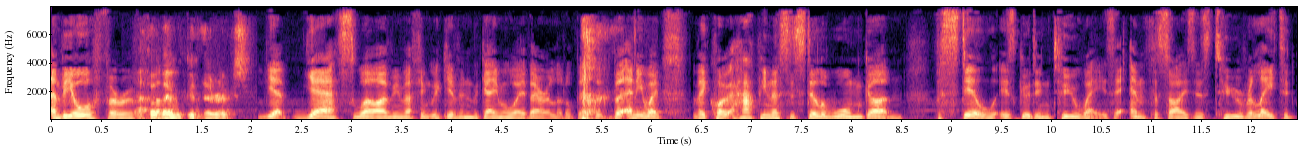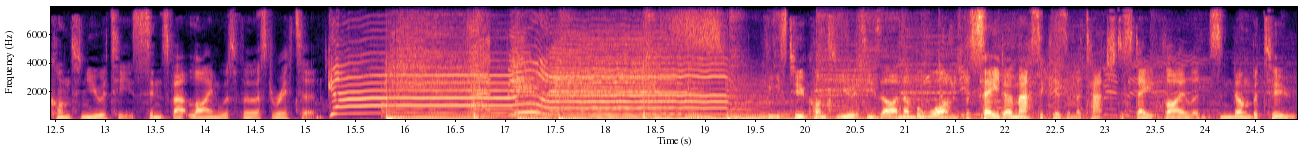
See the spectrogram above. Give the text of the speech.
And the author of I thought they were good lyrics. yeah, yes. Well, I mean, I think we're giving the game away there a little bit. But, but anyway, they quote, happiness is still a warm gun. The still is good in two ways. It emphasizes two related continuities since that line was first written. These two continuities are number one, the sadomasochism attached to state violence, and number two,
